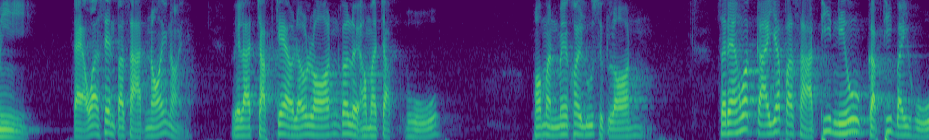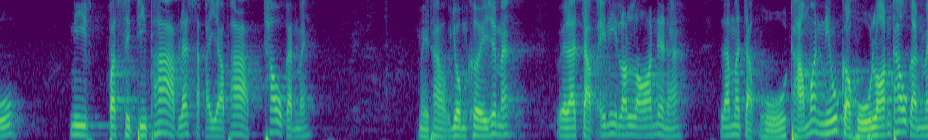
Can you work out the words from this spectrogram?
มี แต่ว่าเส้นประสาทน้อยหน่อย เวลาจับแก้วแล้วร้อนก็เลยเอามาจับหู เพราะมันไม่ค่อยรู้สึกร้อน แสดงว่ากายประสาทที่นิ้วกับที่ใบหู มีประสิทธิภาพและศักยภาพเท่ากันไหมไม่เท่าโยมเคยใช่ไหมเวลาจับไอ้นี่ร้อนๆเนี่ยนะแล้วมาจับหู ถามว่านิ้วกับหูร้อนเท่ากันไหม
